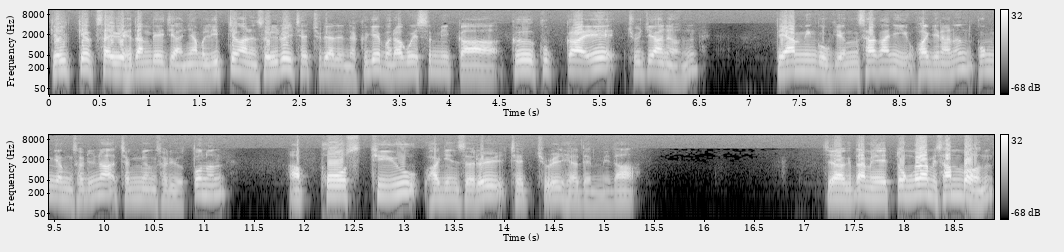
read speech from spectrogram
결격 사유에 해당되지 아니함을 입증하는 서류를 제출해야 된다. 그게 뭐라고 했습니까? 그 국가에 주재하는 대한민국 영사관이 확인하는 공정서류나 증명서류 또는 아포스티유 확인서를 제출해야 됩니다. 자, 그 다음에 동그라미 3번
